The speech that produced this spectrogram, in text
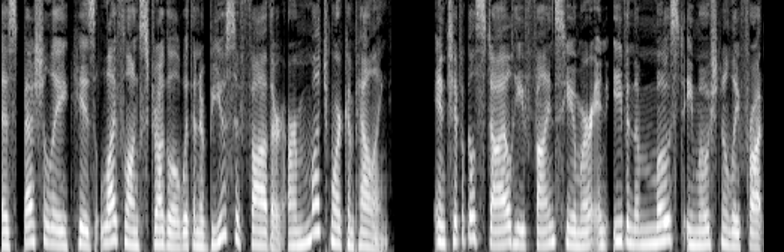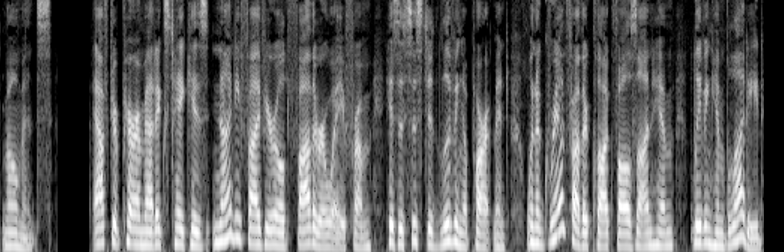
especially his lifelong struggle with an abusive father, are much more compelling. In typical style, he finds humor in even the most emotionally fraught moments. After paramedics take his 95 year old father away from his assisted living apartment when a grandfather clock falls on him, leaving him bloodied,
